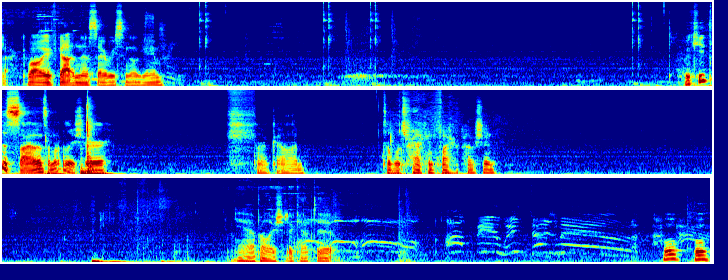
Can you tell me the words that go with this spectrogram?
Back. Well, we've gotten this every single game. We keep the silence? I'm not really sure. Oh god. Double dragon fire potion. Yeah, I probably should have kept it. Ho ho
